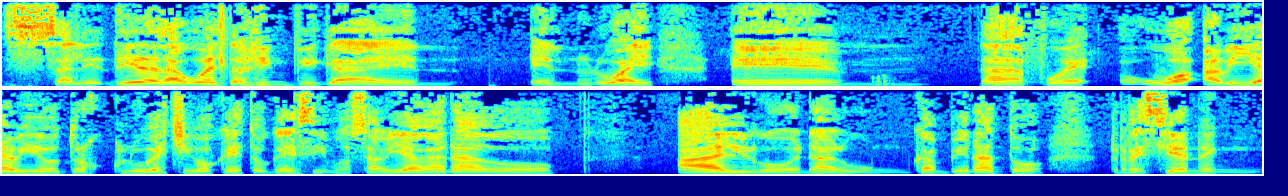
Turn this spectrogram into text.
sali- diera la vuelta olímpica en, en Uruguay. Eh, nada, fue, hubo, había habido otros clubes chicos que esto que decimos, había ganado algo en algún campeonato, recién en,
